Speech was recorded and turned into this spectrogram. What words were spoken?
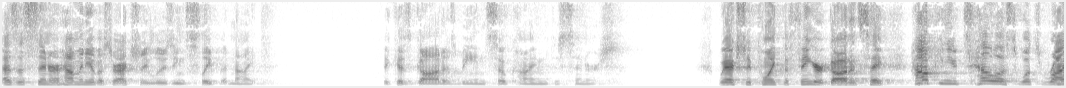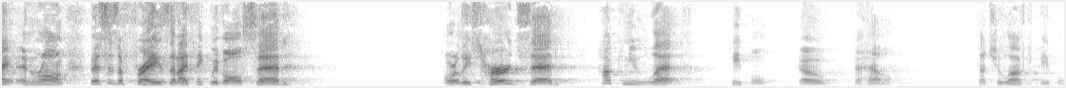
As a sinner, how many of us are actually losing sleep at night because God is being so kind to sinners? We actually point the finger at God and say, How can you tell us what's right and wrong? This is a phrase that I think we've all said, or at least heard said. How can you let people go to hell. I thought you loved people.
